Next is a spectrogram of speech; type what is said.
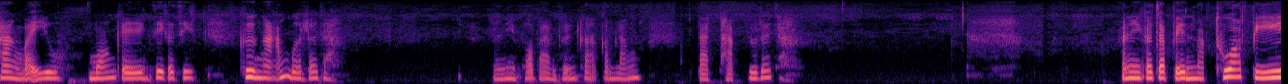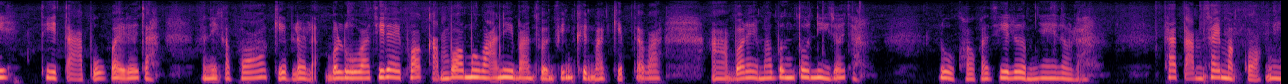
ข้างใบอยู่ มองไกงซี่ก็สิคืองามเบิดแล้วจ้ะอันนี้พ่อบ้านเพิ่นก็กำลัง ตัดผักอยู่ด้วยจ้ะ อันนี้ก็จะเป็นหมักทั่วปีที่ตาปลูกไว้ด้วยจ้ะ อันนี้ก็พอเก็บแล้วแหละบรูว่าที่ได้เพาะกำบ่เมื่อวานนี้บ้านสวนฟินขึ้นมาเก็บแต่ว่า อ่าบ่ได้มาเบิ่งต้นนี้ด้วยจ้ะ ลูกเขาก็ที่เริ่มใหญ่แล้วล่ะ ถ้าตำไส้มะกอกนี่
